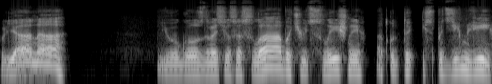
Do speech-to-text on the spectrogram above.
Ульяна! Его голос доносился слабо, чуть слышный, откуда-то из-под земли.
